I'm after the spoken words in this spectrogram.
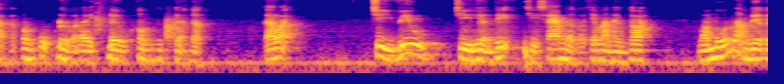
cả các công cụ đưa vào đây đều không thực hiện được các lệnh chỉ view, chỉ hiển thị, chỉ xem được ở trên màn hình thôi. Mà muốn làm việc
